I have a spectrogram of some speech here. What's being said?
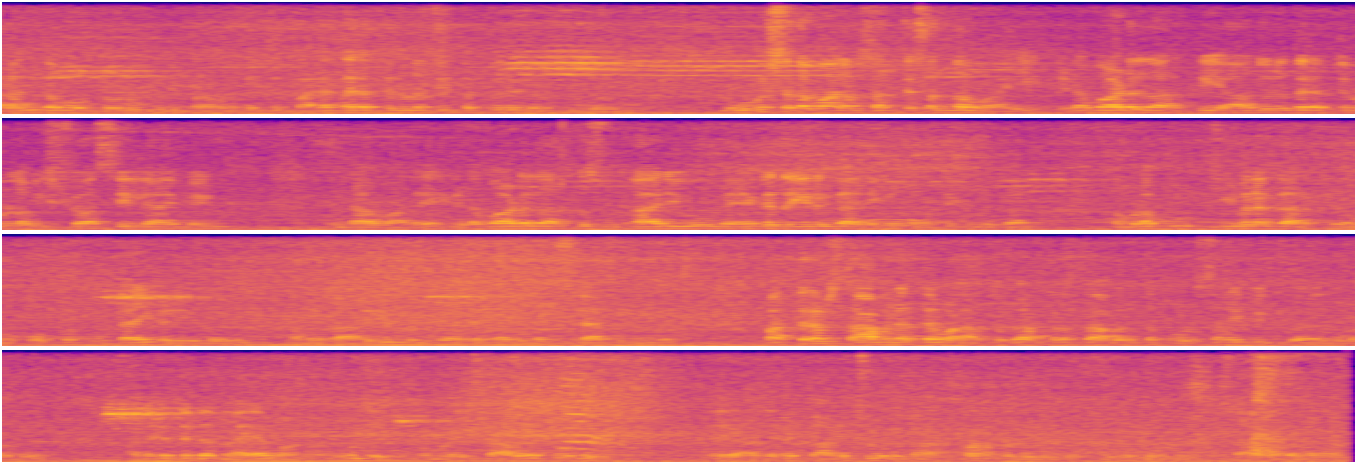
കളങ്കമോട്ടോടുകൂടി പ്രവർത്തിച്ച് പലതരത്തിലുള്ള ചീത്തപ്പേര് കേൾക്കുമ്പോഴും നൂറ് ശതമാനം സത്യസന്ധമായി ഇടപാടുകാർക്ക് യാതൊരു തരത്തിലുള്ള വിശ്വാസമില്ലായ്മയും ഉണ്ടാവാതെ ഇടപാടുകാർക്ക് സുതാര്യവും വേഗതയിലും കാര്യങ്ങൾ നടത്തിക്കൊടുക്കാൻ നമ്മുടെ ജീവനക്കാർക്ക് നമുക്ക് ഒപ്പം കൂട്ടായി കഴിയുന്നതും നമുക്ക് അറിയുന്നുണ്ട് അദ്ദേഹം മനസ്സിലാക്കുന്നുണ്ട്. അപ്പം സ്ഥാപനത്തെ വളർത്തുക അത്തരം സ്ഥാപനത്തെ പ്രോത്സാഹിപ്പിക്കുക എന്നുള്ളത് അദ്ദേഹത്തിന്റെ നയമാണ്. അതുകൊണ്ട് നമ്മുടെ ഈ സ്ഥാപനത്തോട് അദ്ദേഹം കാണിച്ചു കൊടുക്കുന്ന ആത്മാർത്ഥതയോട് കൂടുന്നുണ്ട് സ്ഥാപനങ്ങൾ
